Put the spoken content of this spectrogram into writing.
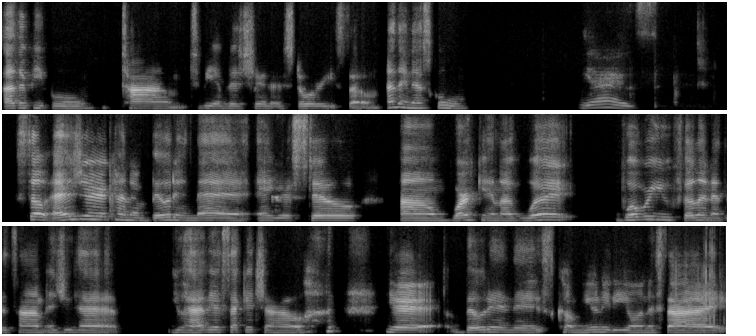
other people time to be able to share their stories. So I think that's cool. Yes. So as you're kind of building that and you're still um, working, like what what were you feeling at the time as you have you have your second child you're building this community on the side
